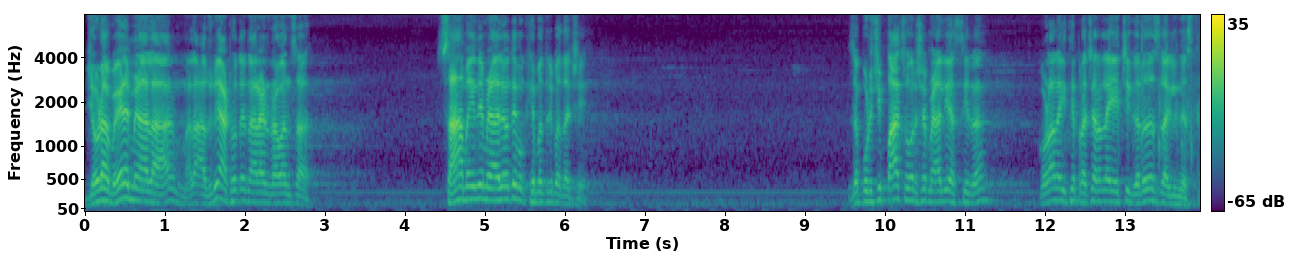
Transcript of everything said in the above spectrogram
जेवढा वेळ मिळाला मला अजूनही आठवते नारायणरावांचा. सहा महिने मिळाले होते मुख्यमंत्रीपदाचे जर पुढची पाच वर्ष मिळाली असती ना कोणाला इथे प्रचाराला याची गरजच लागली नसती.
